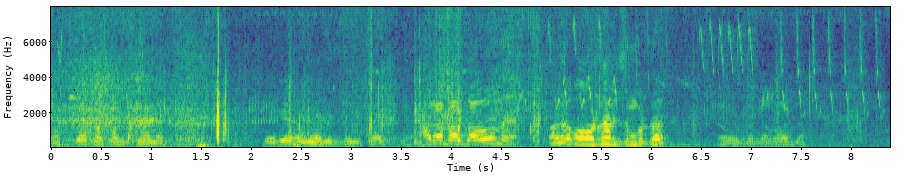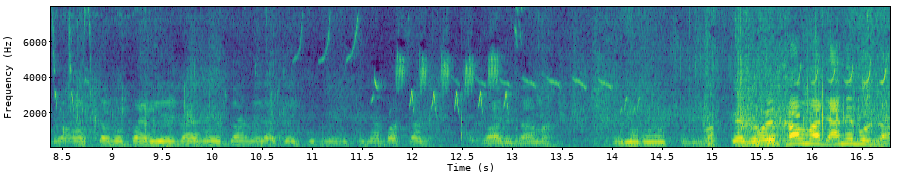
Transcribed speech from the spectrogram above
bakacağız bakalım şöyle. Araba dağı mı? Araba orada bizim burada. Ya orada da var da. Bu alttan o bariyerden oradan öyle zeytinliğin içine bakan vardı ama. Bakacağız Koyun kalmadı hani burada.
